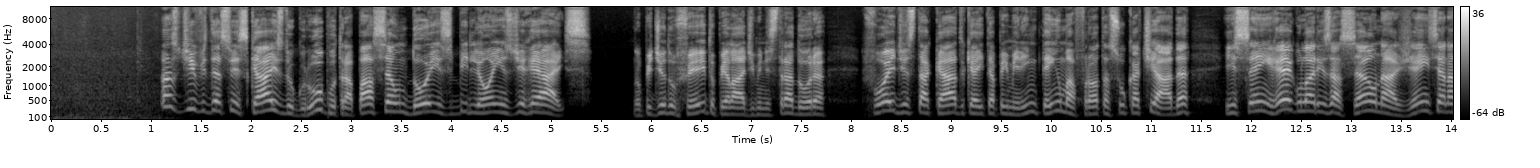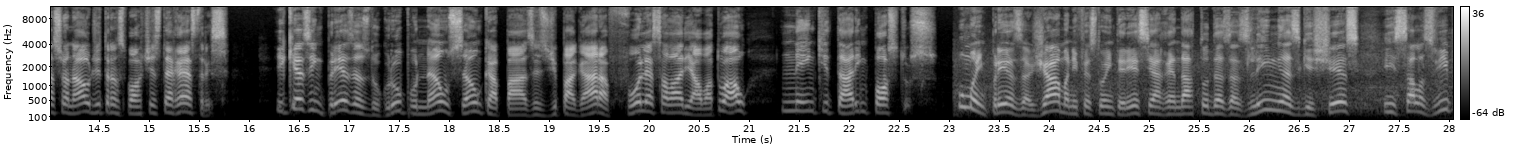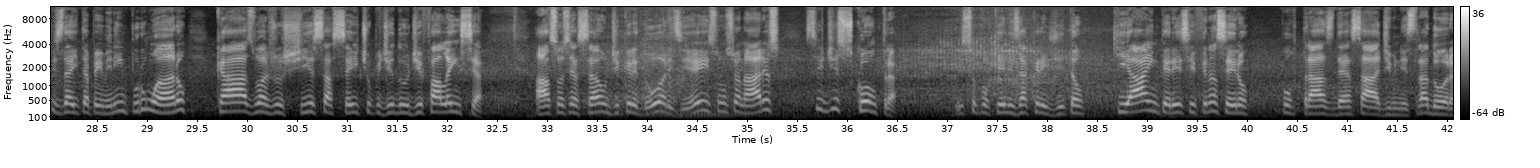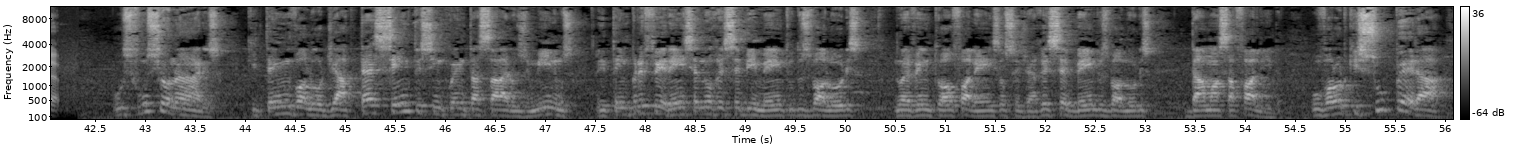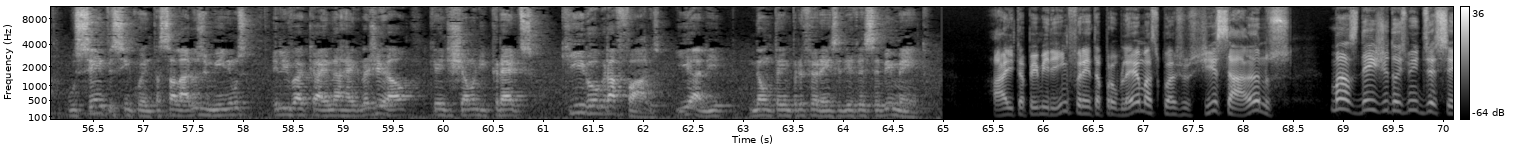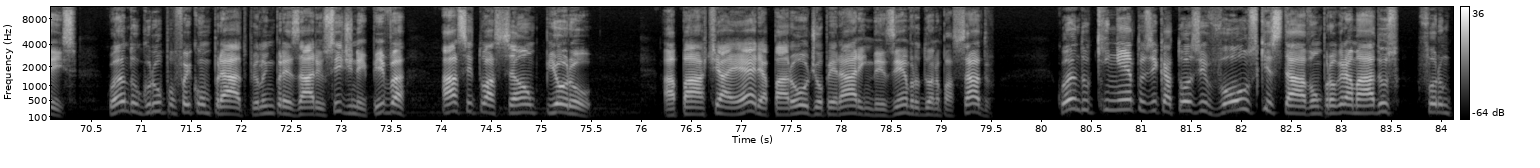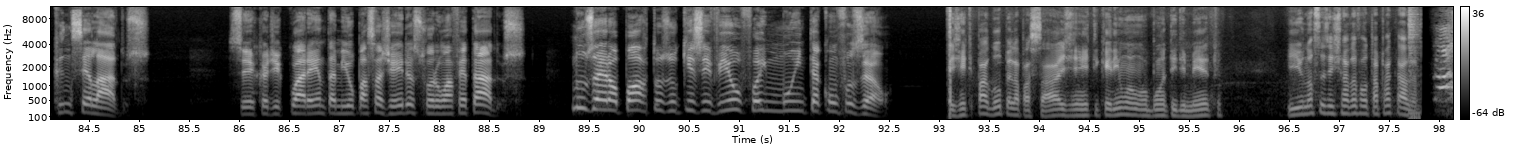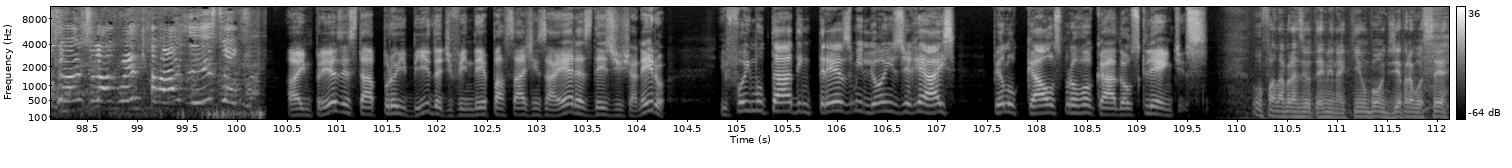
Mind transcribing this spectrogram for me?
As dívidas fiscais do grupo ultrapassam 2 bilhões de reais. No pedido feito pela administradora, foi destacado que a Itapemirim tem uma frota sucateada e sem regularização na Agência Nacional de Transportes Terrestres, e que as empresas do grupo não são capazes de pagar a folha salarial atual nem quitar impostos. Uma empresa já manifestou interesse em arrendar todas as linhas, guichês e salas VIPs da Itapemirim por um ano, caso a justiça aceite o pedido de falência. A Associação de Credores e Ex-Funcionários se descontra. Isso porque eles acreditam que há interesse financeiro por trás dessa administradora. Os funcionários que tem um valor de até 150 salários mínimos, ele tem preferência no recebimento dos valores no eventual falência, ou seja, recebendo os valores da massa falida. O valor que superar os 150 salários mínimos, ele vai cair na regra geral, que a gente chama de créditos quirografados, e ali não tem preferência de recebimento. A Itapemirim enfrenta problemas com a justiça há anos, mas desde 2016, quando o grupo foi comprado pelo empresário Sidney Piva, a situação piorou. A parte aérea parou de operar em dezembro do ano passado, quando 514 voos que estavam programados foram cancelados. Cerca de 40 mil passageiros foram afetados. Nos aeroportos, o que se viu foi muita confusão. A gente pagou pela passagem, a gente queria um bom atendimento e o nosso desejo era voltar para casa. A gente não aguenta mais isso! A empresa está proibida de vender passagens aéreas desde janeiro e foi multada em 3 milhões de reais pelo caos provocado aos clientes. O Fala Brasil termina aqui. Um bom dia para você.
